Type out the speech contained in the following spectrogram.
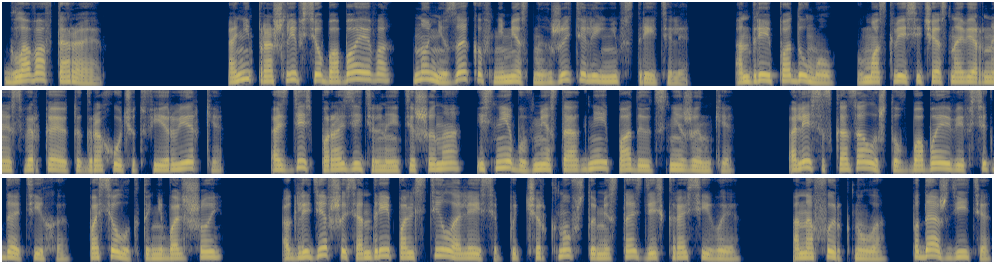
Глава вторая. Они прошли все Бабаево, но ни зэков, ни местных жителей не встретили. Андрей подумал, в Москве сейчас, наверное, сверкают и грохочут фейерверки, а здесь поразительная тишина, и с неба вместо огней падают снежинки. Олеся сказала, что в Бабаеве всегда тихо, поселок-то небольшой. Оглядевшись, Андрей польстил Олесе, подчеркнув, что места здесь красивые. Она фыркнула. «Подождите,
